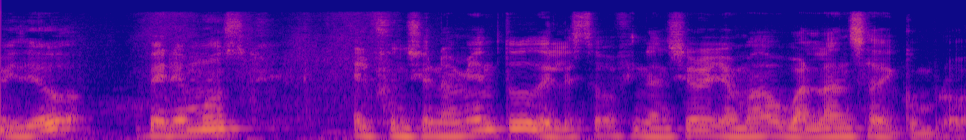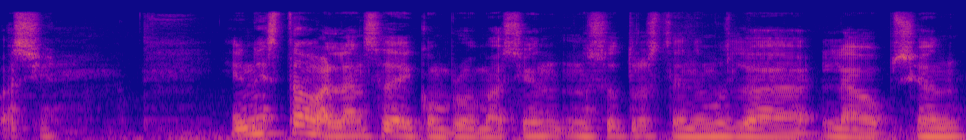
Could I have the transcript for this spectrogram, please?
video veremos el funcionamiento del estado financiero llamado balanza de comprobación. En esta balanza de comprobación nosotros tenemos la, opción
